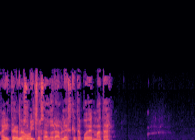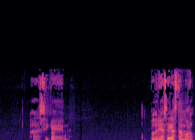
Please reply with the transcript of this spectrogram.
Hay tantos no. bichos adorables que te pueden matar. Así que podría ser Sí. hasta mono.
